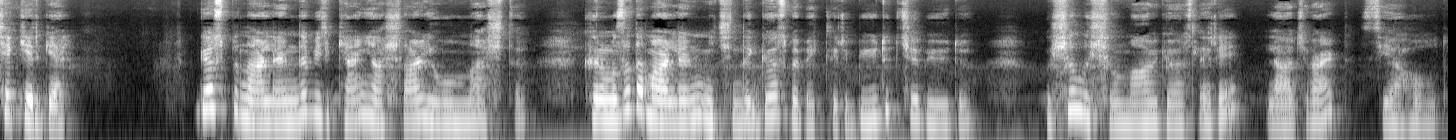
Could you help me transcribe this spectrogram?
Çekirge. Göz pınarlarında biriken yaşlar yoğunlaştı. Kırmızı damarlarının içinde göz bebekleri büyüdükçe büyüdü. Işıl ışıl mavi gözleri lacivert siyah oldu.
